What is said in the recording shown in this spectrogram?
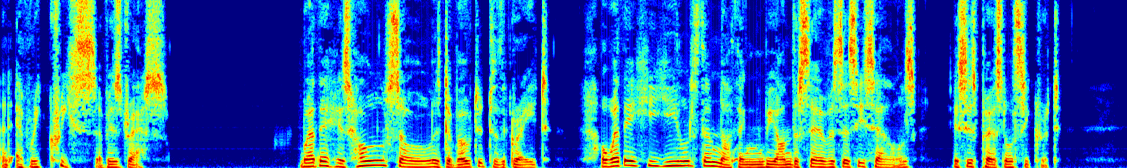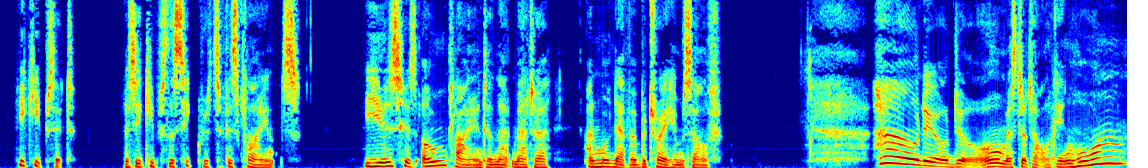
and every crease of his dress. Whether his whole soul is devoted to the great, or whether he yields them nothing beyond the services he sells, is his personal secret. He keeps it, as he keeps the secrets of his clients he is his own client in that matter and will never betray himself. "How do you do, Mr. Tulkinghorn?"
